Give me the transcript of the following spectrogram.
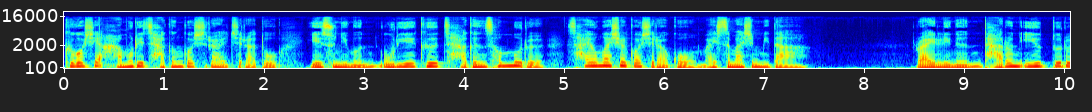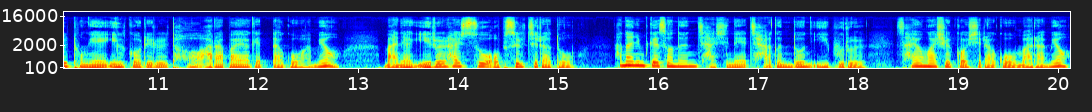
그것이 아무리 작은 것이라 할지라도 예수님은 우리의 그 작은 선물을 사용하실 것이라고 말씀하십니다. 라일리는 다른 이웃들을 통해 일거리를 더 알아봐야겠다고 하며 만약 일을 할 수 없을지라도 하나님께서는 자신의 작은 돈 이불을 사용하실 것이라고 말하며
